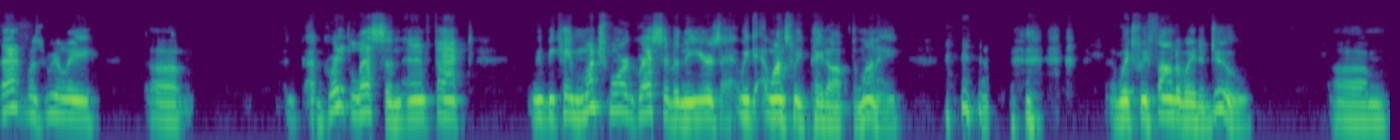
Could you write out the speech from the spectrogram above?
that was really uh, a great lesson. And in fact, we became much more aggressive in the years we once we paid off the money, which we found a way to do um,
